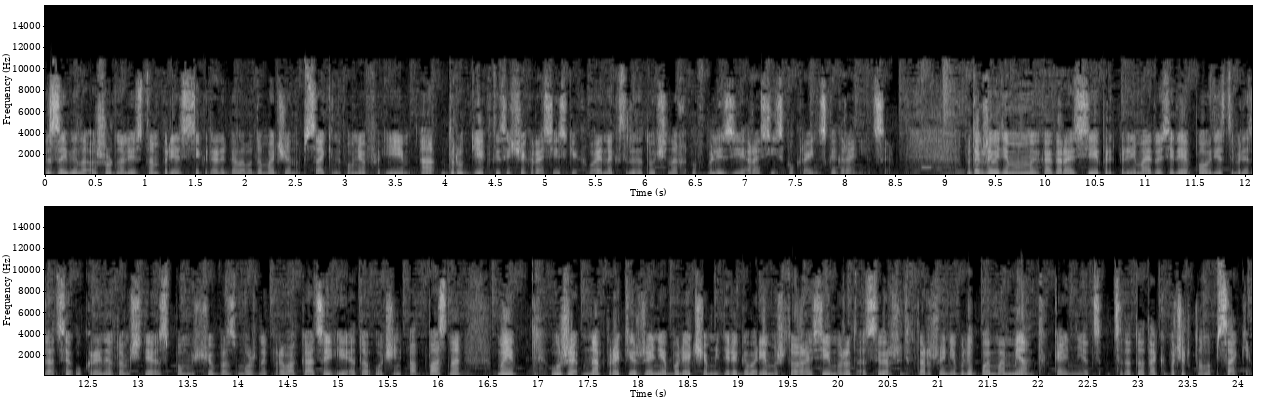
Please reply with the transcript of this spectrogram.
заявила журналистам пресс-секретарь Белого дома Джена Псаки, напомнив и о других тысячах российских военных, сосредоточенных вблизи российско-украинской границы. Мы также видим, как Россия предпринимает усилия по дестабилизации Украины, в том числе с помощью возможных провокаций, и это очень опасно. Мы уже на протяжении более чем недели говорим, что Россия может совершить вторжение в любой момент. Конец цитаты так и подчеркнула Псаки.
